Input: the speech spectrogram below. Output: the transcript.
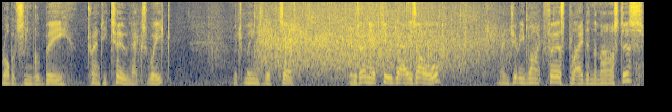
Robertson will be 22 next week, which means that uh, he was only a few days old when Jimmy White first played in the Masters.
